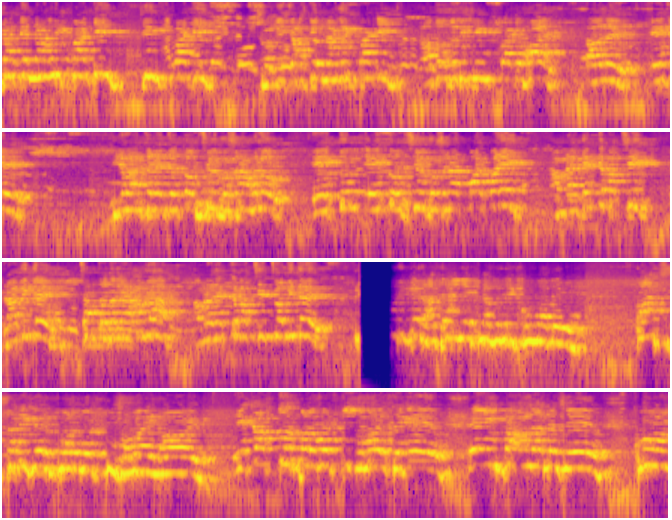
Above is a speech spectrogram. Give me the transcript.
জাতীয় নাগরিক পার্টি কিংস পার্টি যদি জাতীয় নাগরিক পার্টি অত যদি কিংস পার্টি হয়, তাহলে এই যে নির্বাচনের যে তফসিল ঘোষণা হলো, এই তফসিল ঘোষণার পর পরেই আমরা দেখতে পাচ্ছি রাবিতে ছাত্র দলের হামলা। আমরা দেখতে পাচ্ছি জমিতে পাঁচ তারিখের পরবর্তী সময় নয়, একাত্তর পরবর্তী সময় থেকে এই বাংলাদেশে খুন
